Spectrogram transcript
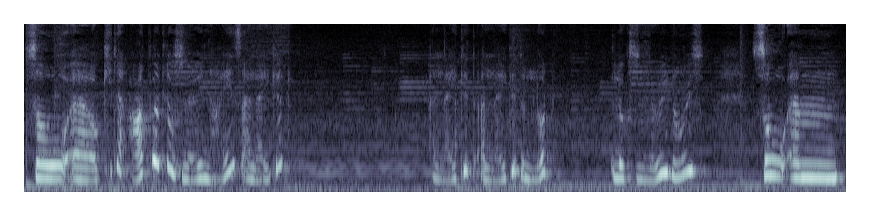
So uh, okay the artwork looks very nice. I like it. I like it. I like it a lot. It looks very nice. So um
